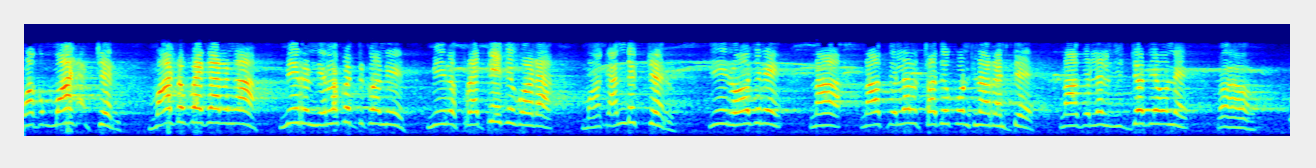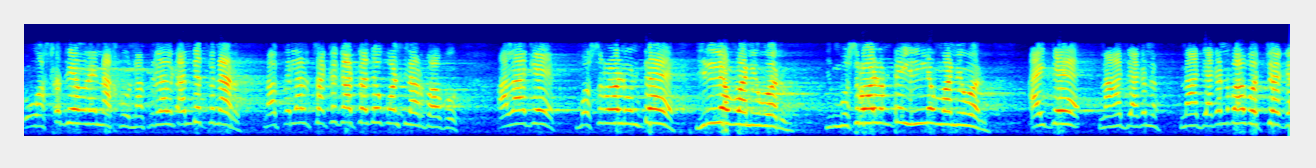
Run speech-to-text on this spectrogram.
మాకు మాట ఇచ్చారు. మాట ప్రకారంగా మీరు నిలబెట్టుకొని మీరు ప్రతిదీ కూడా మాకు అందించారు. ఈ రోజుని నా నా పిల్లలు చదువుకుంటున్నారంటే నా పిల్లలు విద్యాదేవుని వసదేవుని నాకు నా పిల్లలకి అందిస్తున్నారు. నా పిల్లలు చక్కగా చదువుకుంటున్నారు బాబు. అలాగే ముసలోళ్ళు ఉంటే ఇల్లు ఇవ్వనివ్వరు. ముసలోళ్ళు ఉంటే ఇల్లు ఇవ్వనివ్వరు. అయితే నా జగన్ నా జగన్ బాబు వచ్చాక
